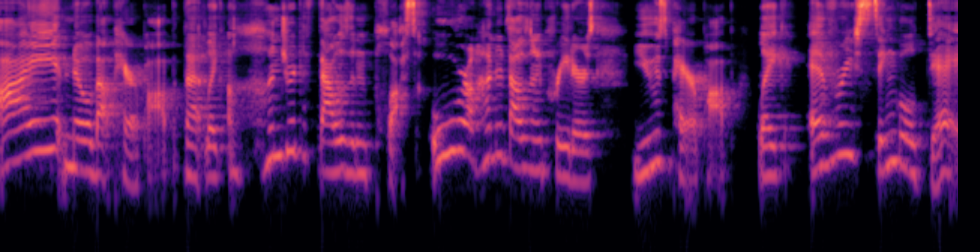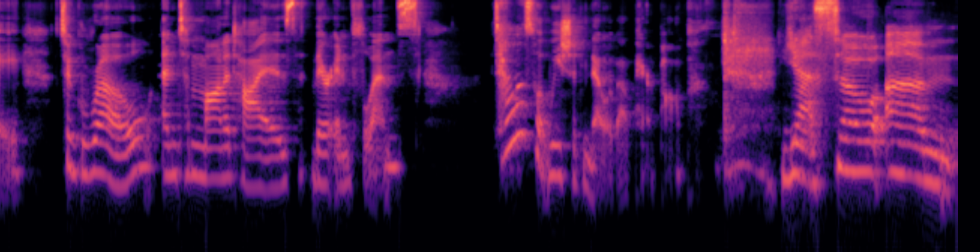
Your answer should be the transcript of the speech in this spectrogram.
I know about Pearpop that like a hundred thousand plus, over a hundred thousand creators use Pearpop like every single day to grow and to monetize their influence. Tell us what we should know about Pearpop. Yes. So um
